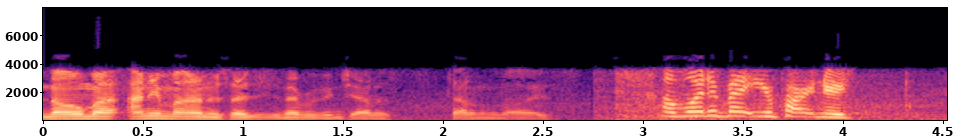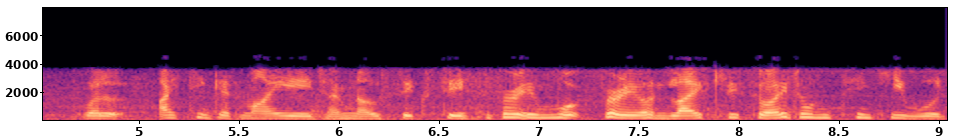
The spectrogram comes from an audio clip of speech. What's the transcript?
No, man, any man who says he's never been jealous, is telling lies. And what about your partner? Well, I think at my age, I'm now 60, it's very, very unlikely, so I don't think he would.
